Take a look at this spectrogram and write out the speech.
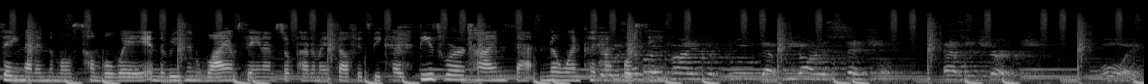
saying that in the most humble way. And the reason why I'm saying I'm so proud of myself is because these were times that no one could have foreseen. time to prove that we are essential as a church. Boy,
